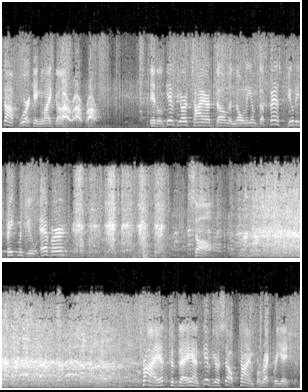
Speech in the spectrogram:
stop working like a. It'll give your tired, dull linoleum the best beauty treatment you ever saw. Try it today and give yourself time for recreation.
